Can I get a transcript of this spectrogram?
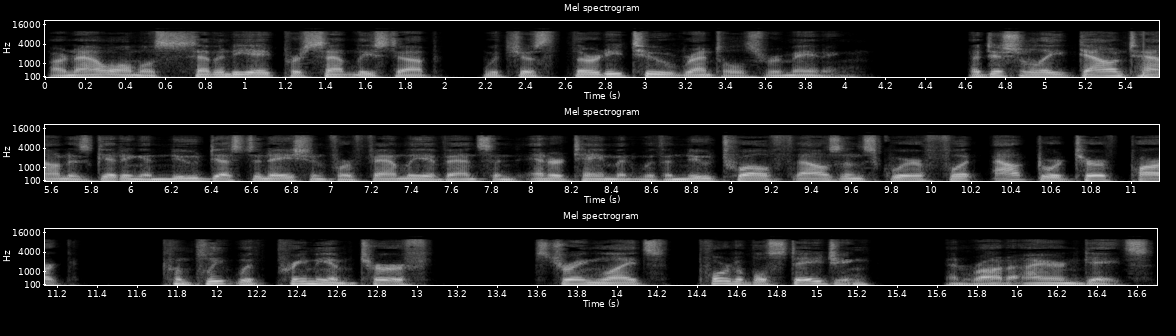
are now almost 78% leased up, with just 32 rentals remaining. Additionally, downtown is getting a new destination for family events and entertainment with a new 12,000 square foot outdoor turf park, complete with premium turf, string lights, portable staging, and wrought iron gates.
